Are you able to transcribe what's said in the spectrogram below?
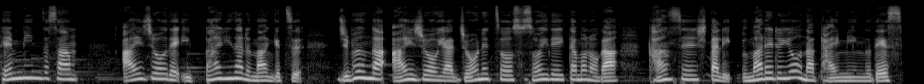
天秤座さん愛情でいっぱいになる満月。自分が愛情や情熱を注いでいたものが完成したり生まれるようなタイミングです。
